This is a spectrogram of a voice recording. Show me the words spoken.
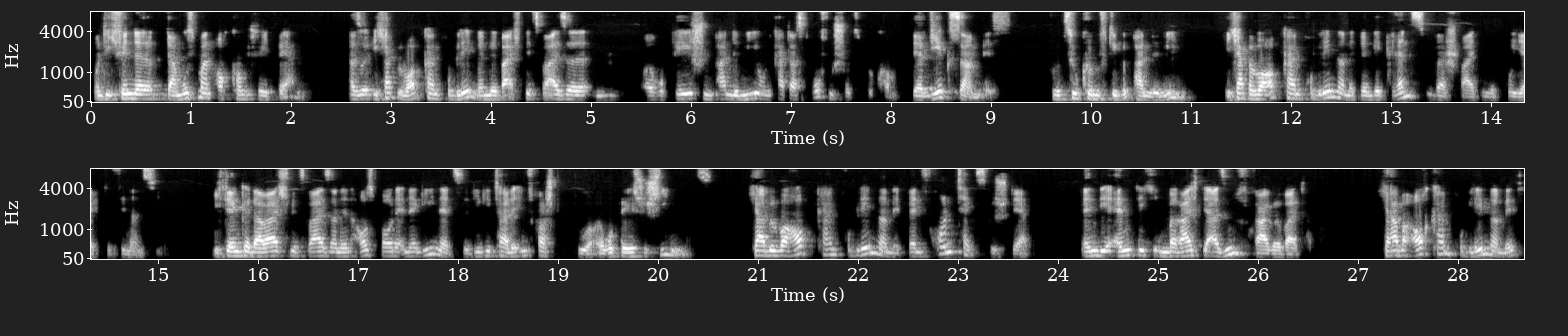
Und ich finde, da muss man auch konkret werden. Also ich habe überhaupt kein Problem, wenn wir beispielsweise einen europäischen Pandemie- und Katastrophenschutz bekommen, der wirksam ist für zukünftige Pandemien. Ich habe überhaupt kein Problem damit, wenn wir grenzüberschreitende Projekte finanzieren. Ich denke da beispielsweise an den Ausbau der Energienetze, digitale Infrastruktur, europäische Schienennetz. Ich habe überhaupt kein Problem damit, wenn Frontex gestärkt, wenn wir endlich im Bereich der Asylfrage weiterkommen. Ich habe auch kein Problem damit,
